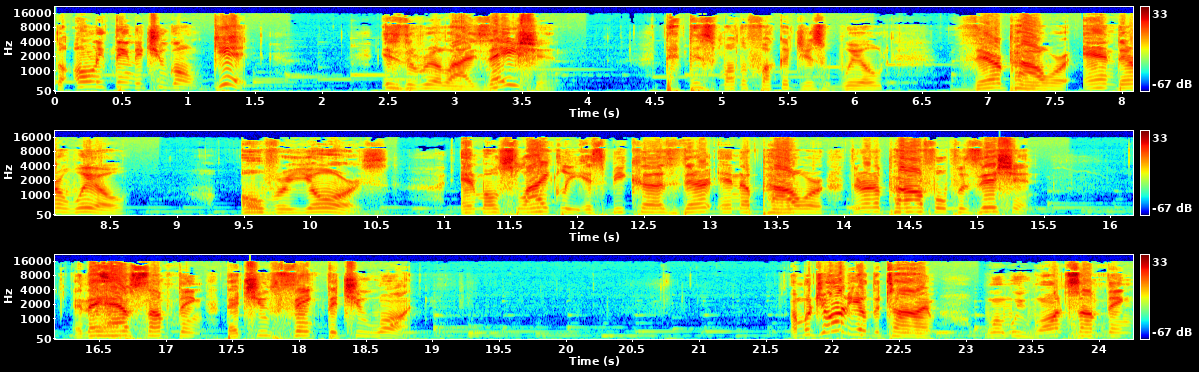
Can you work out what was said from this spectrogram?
the only thing that you gonna get is the realization that this motherfucker just willed their power and their will over yours. And most likely it's because they're in a power, they're in a powerful position. And they have something that you think that you want. A majority of the time when we want something,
